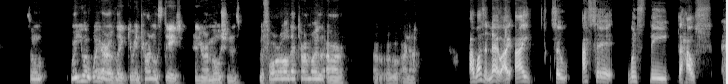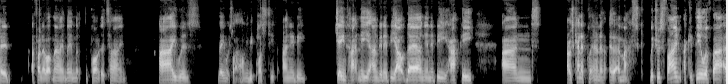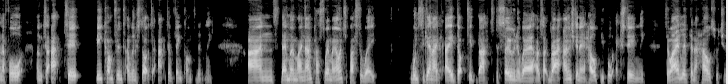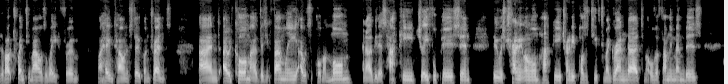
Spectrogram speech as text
So were you aware of like your internal state and your emotions before all that turmoil or or, or, or not i wasn't no i i so after once the the house had I found out about my, name at the point at the time, I was very much like, oh, I'm going to be positive. I'm going to be James Hackney. I'm going to be out there. I'm going to be happy. And I was kind of putting on a, a, mask, which was fine. I could deal with that. And I thought, I'm going to act to be confident. I'm going to start to act and think confidently. And then when my nan passed away, my auntie passed away, once again, I, I adopted that persona where I was like, right, I'm just going to help people externally. So I lived in a house which is about 20 miles away from my hometown of Stoke-on-Trent. And I would come, I would visit family, I would support my mum, and I would be this happy, joyful person who was trying to make my mum happy, trying to be positive to my granddad, to my other family members,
